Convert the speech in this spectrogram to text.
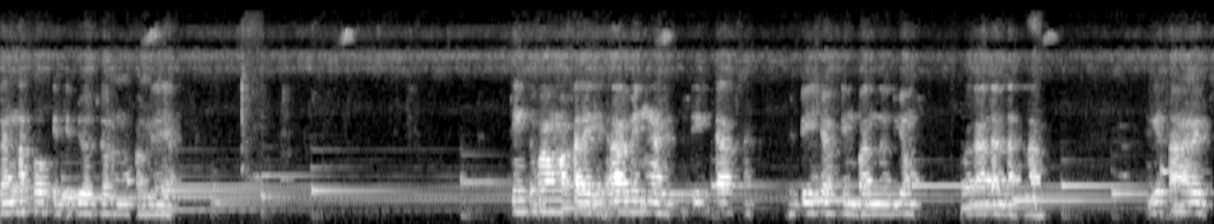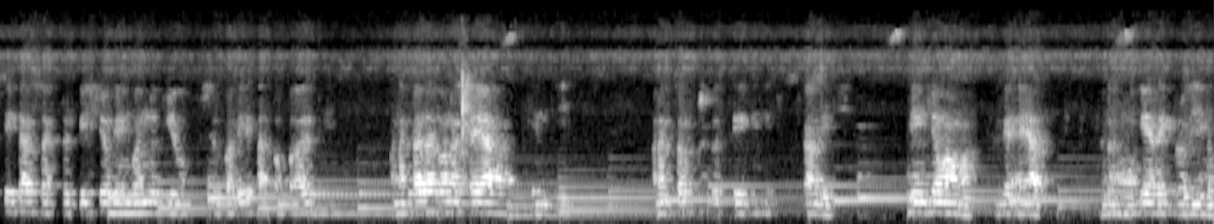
alam na ko kiti future nga pamilya Tingko pa makalagit amin nga tika sa sakripisyo kimbanod yung pagkatanda lang. Kita nga tika sa sakripisyo kimbanod yung sa balita pabalik. Managkala ko na saya hindi. Managturok ko sa college. Thank you mama. Sige ayat. Ano Eric Rolino.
